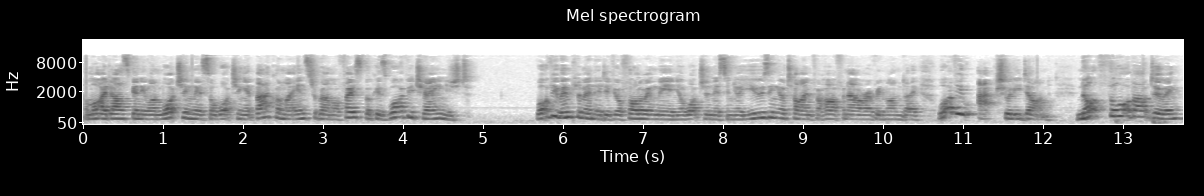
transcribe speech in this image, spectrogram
And what I'd ask anyone watching this or watching it back on my Instagram or Facebook is what have you changed? What have you implemented if you're following me and you're watching this and you're using your time for half an hour every Monday? What have you actually done? Not thought about doing,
